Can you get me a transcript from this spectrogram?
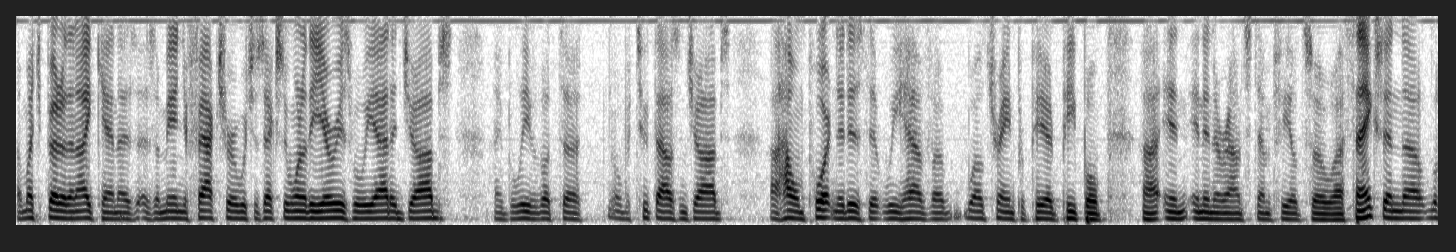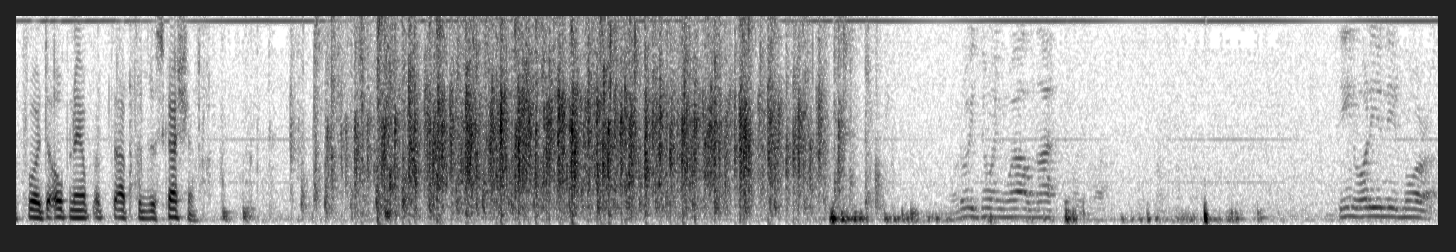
uh, much better than I can as, as a manufacturer, which is actually one of the areas where we added jobs. I believe about uh, over 2,000 jobs. Uh, how important it is that we have uh, well-trained, prepared people uh, in, in and around STEM fields. So thanks, and look forward to opening up, up to the discussion. What are we doing well, not doing well? Dean, what do you need more of?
